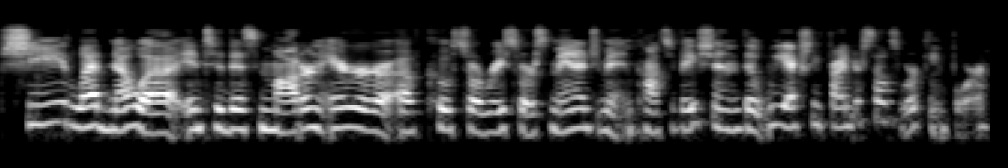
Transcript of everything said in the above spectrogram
she led NOAA into this modern era of coastal resource management and conservation that we actually find ourselves working for.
